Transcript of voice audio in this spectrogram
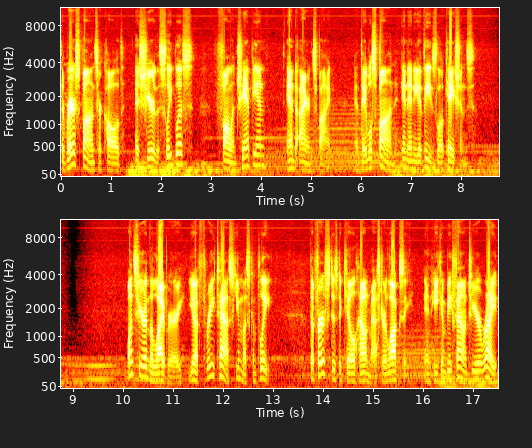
The rare spawns are called Azshir the Sleepless, Fallen Champion, and Iron Spine, and they will spawn in any of these locations. Once you're in the library, you have three tasks you must complete. The first is to kill Houndmaster Loksey, and he can be found to your right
